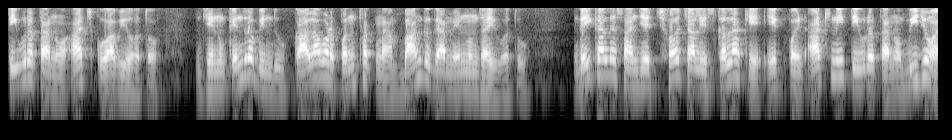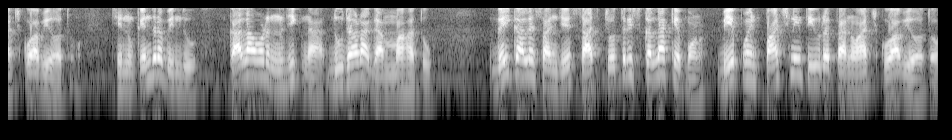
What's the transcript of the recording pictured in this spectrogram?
તીવ્રતાનો આંચકો આવ્યો હતો, જેનું કેન્દ્રબિંદુ કાલાવડ પંથકના બાંગ ગામે નોંધાયું હતું. ગઈકાલે સાંજે છ ચાલીસ કલાકે એક પોઈન્ટ આઠની તીવ્રતાનો બીજો આંચકો આવ્યો હતો, જેનું કેન્દ્રબિંદુ કાલાવડ નજીકના દુધાળા ગામમાં હતું. ગઈકાલે સાંજે સાત ચોત્રીસ કલાકે પણ બે પોઈન્ટ પાંચની તીવ્રતાનો આંચકો આવ્યો હતો.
